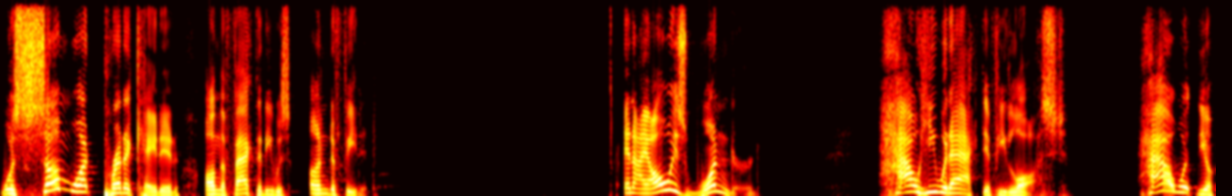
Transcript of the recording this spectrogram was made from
was somewhat predicated on the fact that he was undefeated. And I always wondered how he would act if he lost. How would, you know,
